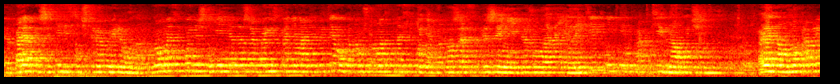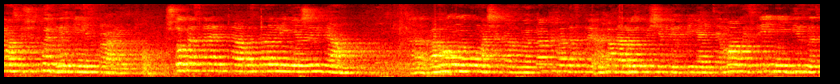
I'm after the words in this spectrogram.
э, порядка 64 миллионов. Но на сегодняшний день я даже боюсь поднимать эту тему, потому что у нас на сегодня продолжается движение тяжелой военной техники, активно очень. Поэтому, но проблема существует, мы с ней не справимся. Что касается восстановления жилья, Огромную помощь оказывают как градообразующие предприятия, малый и средний бизнес,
